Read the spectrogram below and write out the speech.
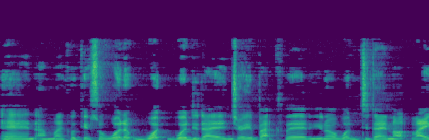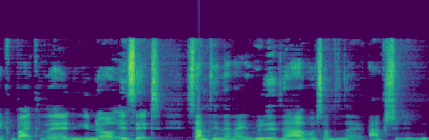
And I'm like, okay, so what, what, what did I enjoy back then? You know, what did I not like back then? You know, is it something that I really love or something that I actually,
